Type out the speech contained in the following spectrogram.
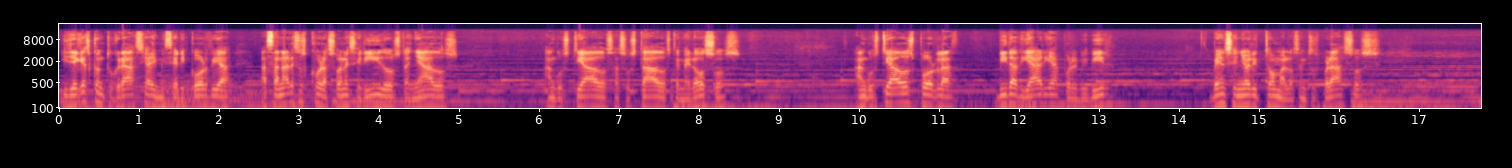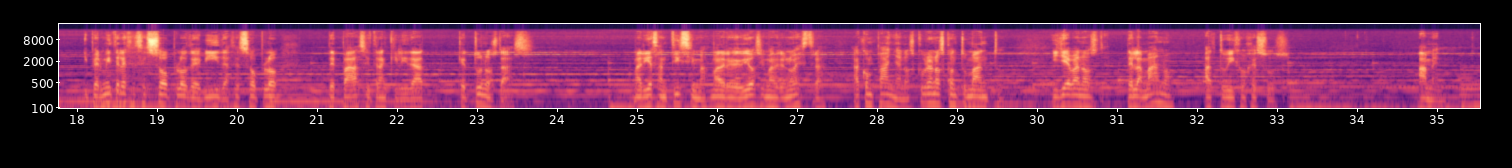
y llegues con tu gracia y misericordia a sanar esos corazones heridos, dañados, angustiados, asustados, temerosos, angustiados por la vida diaria, por el vivir, Ven Señor y tómalos en tus brazos y permíteles ese soplo de vida, ese soplo de paz y tranquilidad que tú nos das. María Santísima, Madre de Dios y Madre nuestra, acompáñanos, cúbrenos con tu manto y llévanos de la mano a tu Hijo Jesús. Amén.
